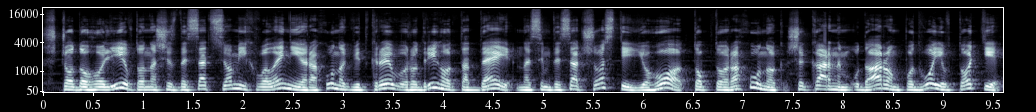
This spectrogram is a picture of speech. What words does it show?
Щодо голів, то на 67-й хвилині рахунок відкрив Родріго Тадей, на 76-й його, тобто рахунок, шикарним ударом подвоїв Тотті.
